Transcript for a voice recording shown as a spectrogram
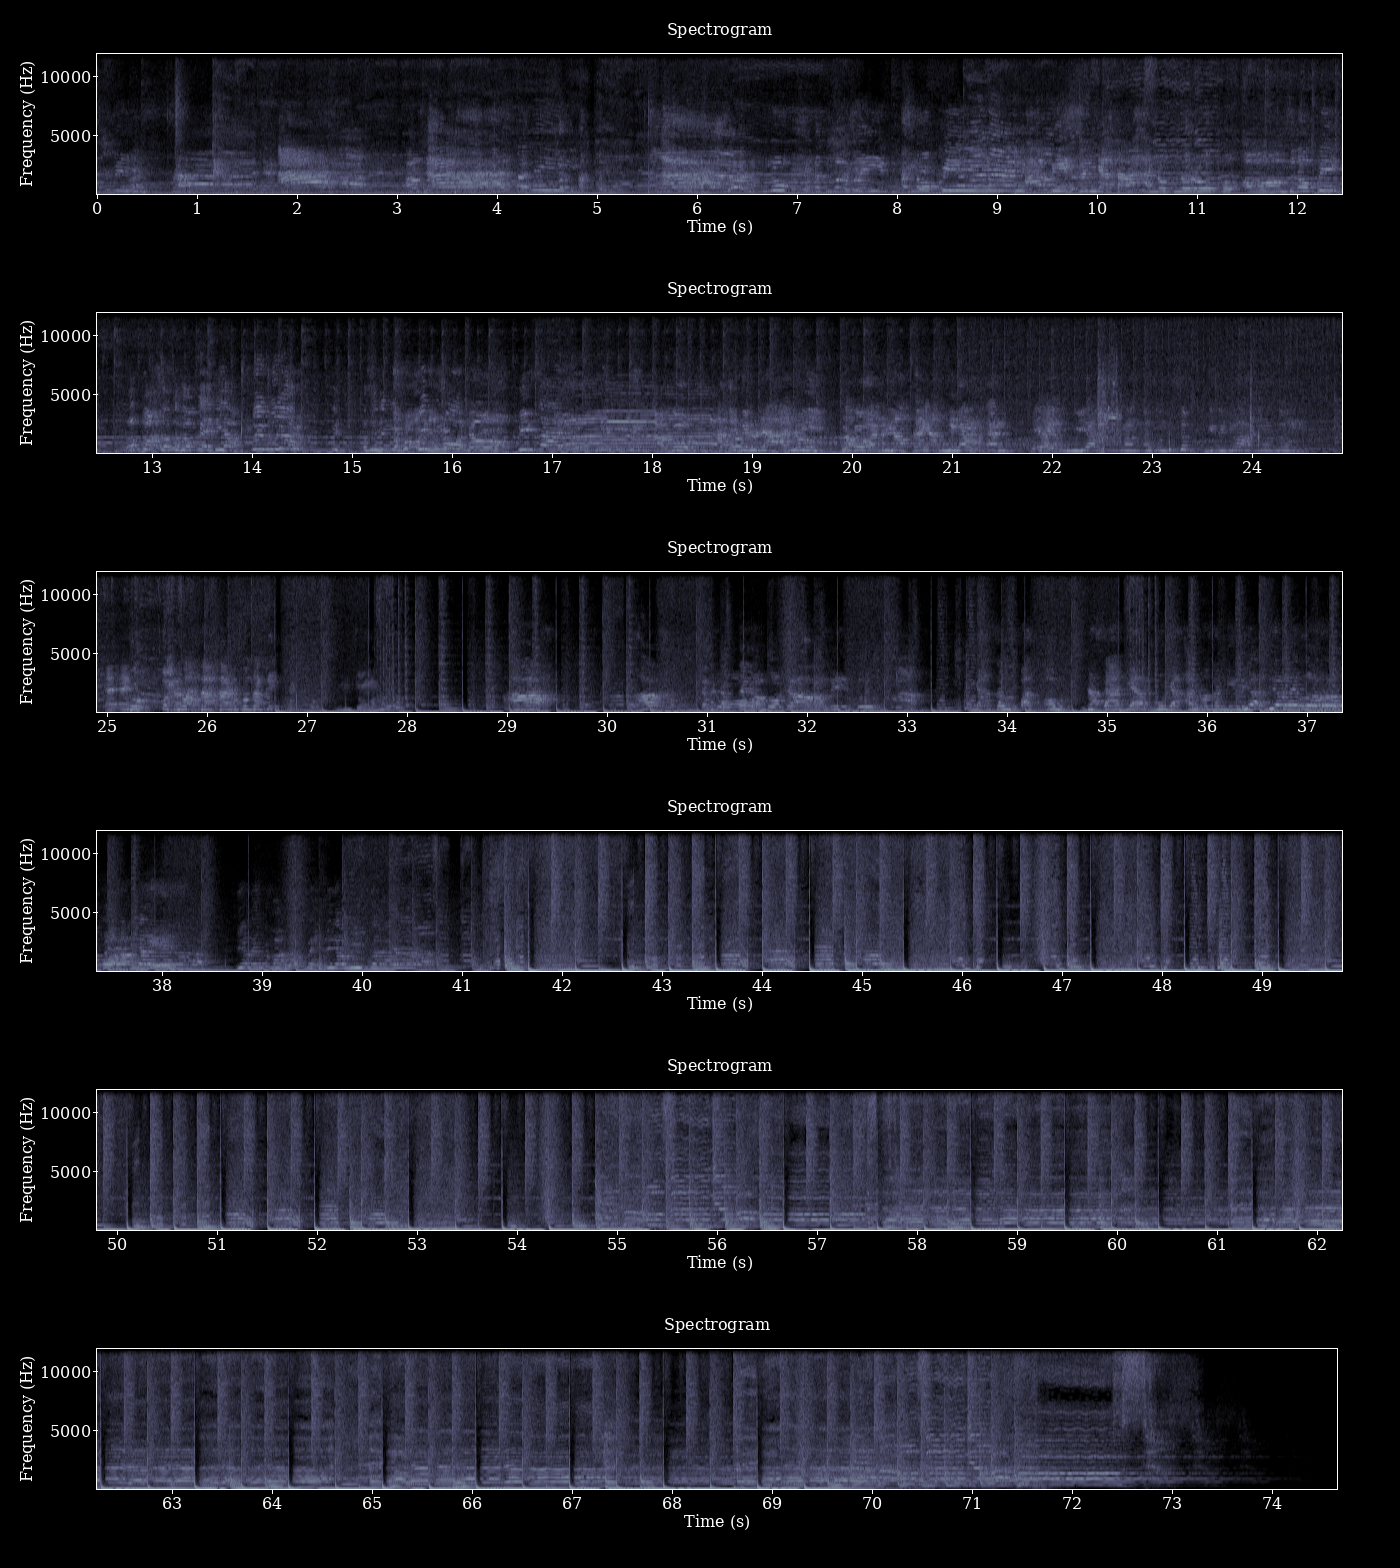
11 11 Habis senjata anu peluruku, Om. Snoopy, lepas HP dia. Wih punya. Maksudnya ini. Bisa. Aku, Aku sudah anu, kan? kenop kayak Buya kan, kayak buya langsung sep gitu hilang langsung. Eh, eh, buat dasar kau sakit. Untung. Ah, ah, Karena kapten habis itu. Ah, nggak sempat Om. Bisa dia buyak anu sendiri. dia dia lempar HP dia. lempar HP dia bisa.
